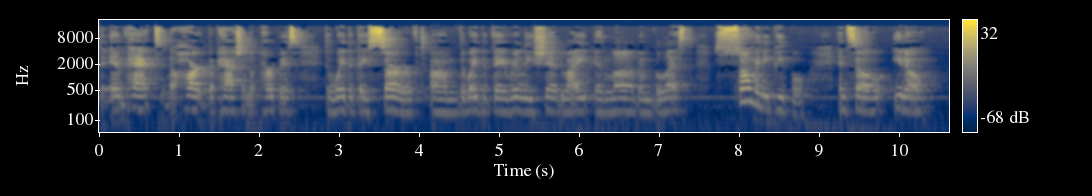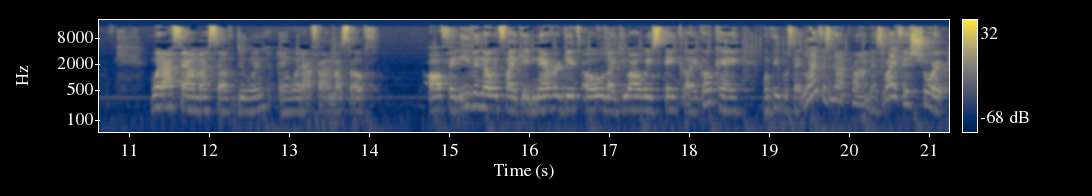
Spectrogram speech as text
the impact, the heart, the passion, the purpose, the way that they served, um, the way that they really shed light and love and blessed so many people. And so, you know, what I found myself doing and what I find myself off it, even though it's like it never gets old, like you always think like, okay, when people say life is not promised, life is short,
